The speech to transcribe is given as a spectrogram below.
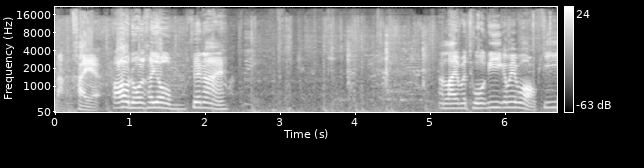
หลังใครอะเอ้าโดนขยมช่วยหน่อยอะไรมาทวงหนี้ก็ไม่บอกพี่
